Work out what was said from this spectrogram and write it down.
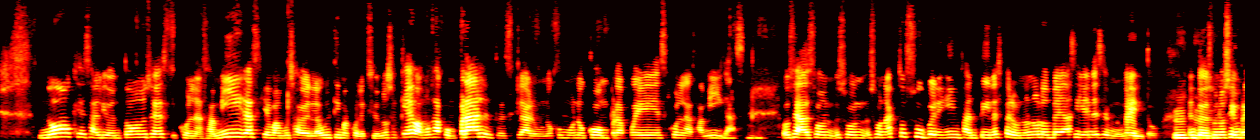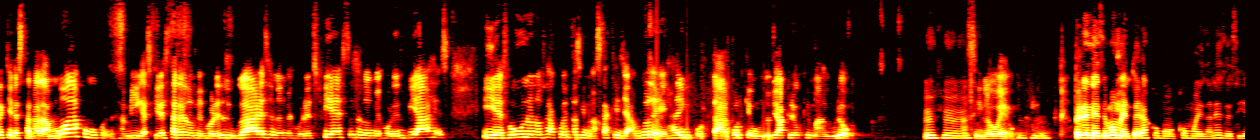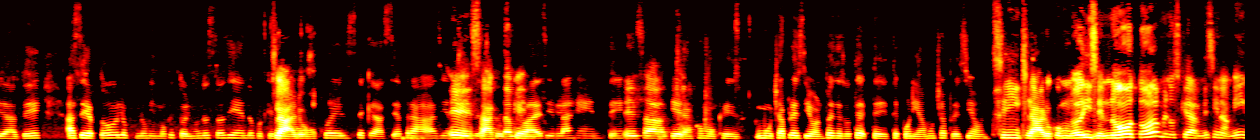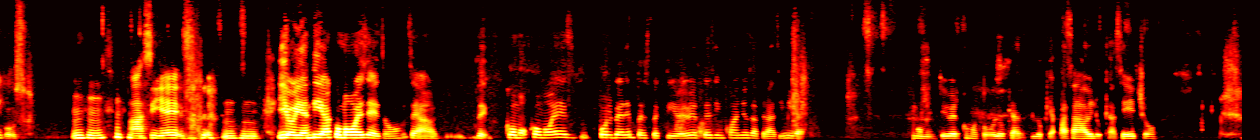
no, que salió entonces con las amigas, que vamos a ver la última colección, no sé qué, vamos a comprarla. Entonces, claro, uno como no compra pues con las amigas. O sea, son, son, son actos súper infantiles, pero uno no los ve así en ese momento. Entonces uno siempre quiere estar a la moda como con las amigas, quiere estar en los mejores lugares, en las mejores fiestas, en los mejores viajes. Y eso uno no se da cuenta sino hasta que ya uno le deja de importar porque uno ya creo que maduró. Así lo veo. Pero en ese momento era como, como esa necesidad de hacer todo lo, mismo que todo el mundo está haciendo, porque claro. pues te quedaste atrás y entonces, pues, Exactamente. ¿qué va a decir la gente? Exacto. Y era como que mucha presión, pues eso te, te, ponía mucha presión. Sí, claro, como uno dice, no, todo menos quedarme sin amigos. Así es. Y hoy en día, ¿cómo ves eso? O sea, de, ¿cómo, ¿cómo es volver en perspectiva y verte cinco años atrás y mirar momento y ver como todo lo que, ha, lo que ha pasado y lo que has hecho?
